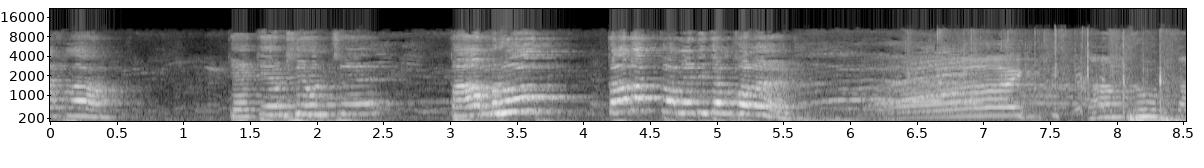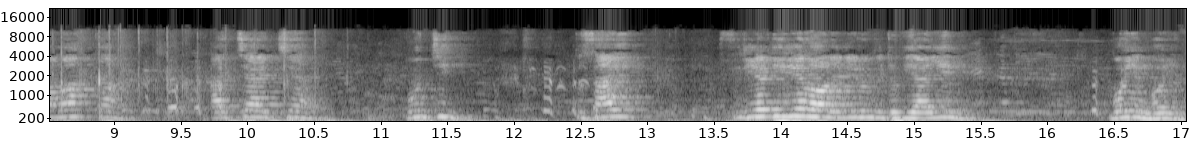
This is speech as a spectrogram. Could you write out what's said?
রাখলাম? কেকেএমসি হচ্ছে কামরূপ। আচ্ছা আচ্ছা। বুঝছি তো সাই সিরিয়া টিরিয়া লড়ে নি রুগী টুগি আইয়েন বইয়েন বইয়েন।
